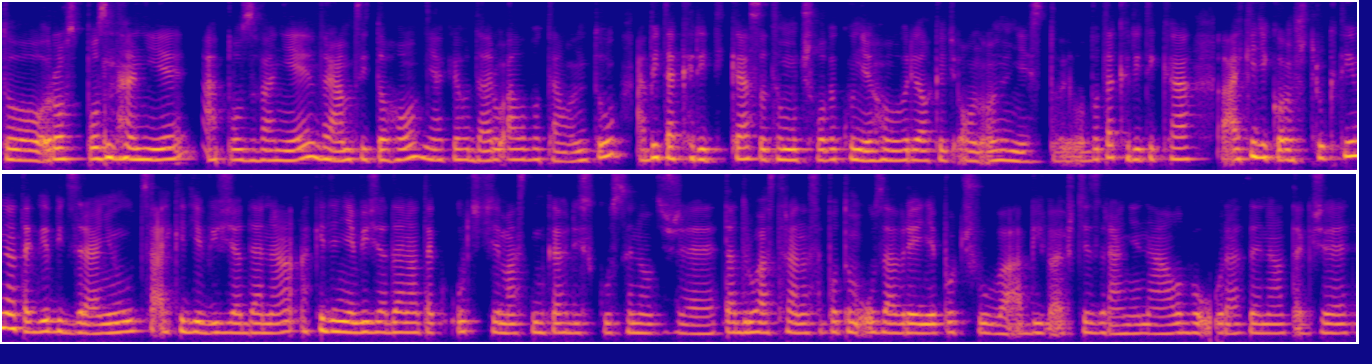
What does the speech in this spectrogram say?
to rozpoznanie a pozvanie v rámci toho nejakého daru alebo talentu, aby tá kritika sa tomu človeku nehovorila, keď on o ňu nestojí. Lebo tá kritika, aj keď je konštruktívna, tak vie byť zraňujúca, aj keď je vyžiadaná. A keď je nevyžiadaná, tak určite má s tým každý skúsenosť, že tá druhá strana sa potom uzavrie, nepočúva a býva ešte zranená alebo urazená. Takže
